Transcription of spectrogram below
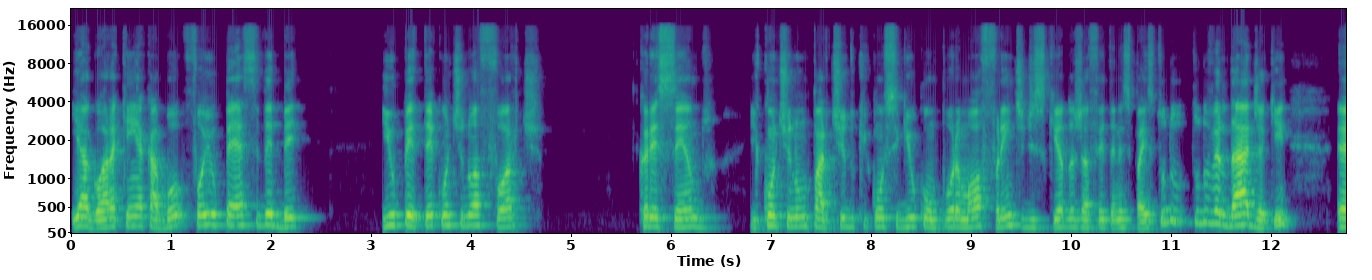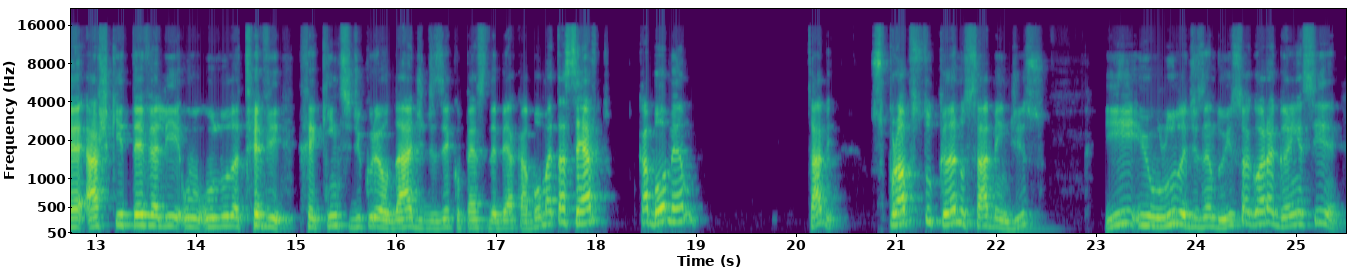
E agora quem acabou foi o PSDB. E o PT continua forte, crescendo e continua um partido que conseguiu compor a maior frente de esquerda já feita nesse país. Tudo, tudo verdade aqui. É, acho que teve ali, o, o, Lula teve requintes de crueldade dizer que o PSDB acabou, mas tá certo, acabou mesmo. Sabe? Os próprios tucanos sabem disso. E, e o Lula dizendo isso agora ganha esse,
